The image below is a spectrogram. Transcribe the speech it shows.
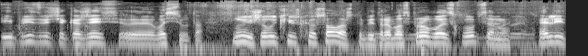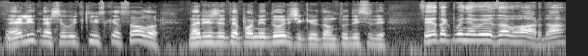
і прізвище кажись е, Васюта. Ну і шелудьківське сало ж тобі треба спробувати з хлопцями. Елітне, елітне шелудьківське сало, наріжете помідорчиків там туди-сюди. Це я так поняв, ви завгар, да?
